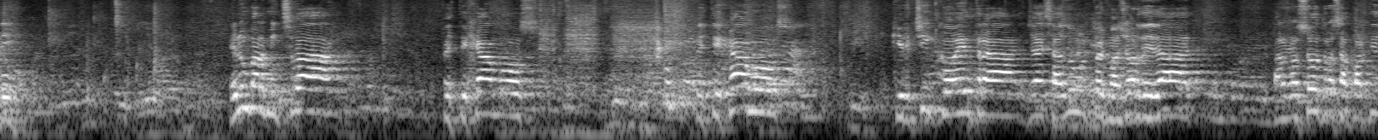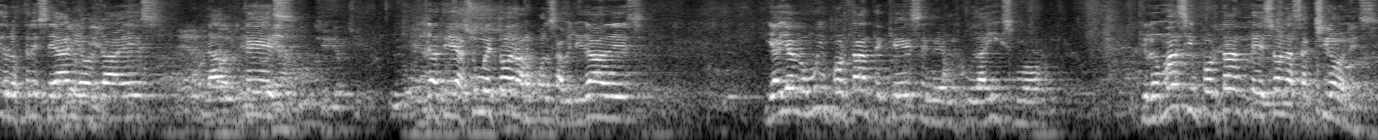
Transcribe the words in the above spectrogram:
Vení. En un bar mitzvah festejamos, festejamos que el chico entra, ya es adulto, es mayor de edad. Para nosotros, a partir de los 13 años, ya es la adultez, ya te asume todas las responsabilidades. Y hay algo muy importante que es en el judaísmo, que lo más importante son las acciones.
